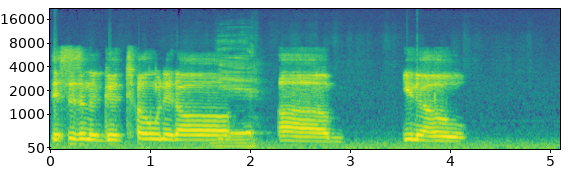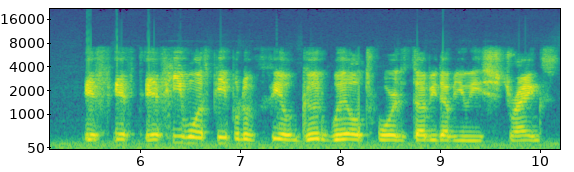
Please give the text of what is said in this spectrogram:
this isn't a good tone at all Yeah. um, you know, if if if he wants people to feel goodwill towards WWE's strengths,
